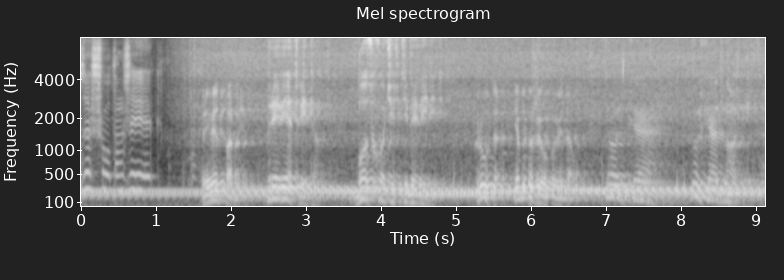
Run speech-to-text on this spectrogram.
Зашел? Там же... Привет, парни. Привет, Вито. Босс хочет тебя видеть. Круто. Я бы тоже его повидал. Только... только одно, Вита.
